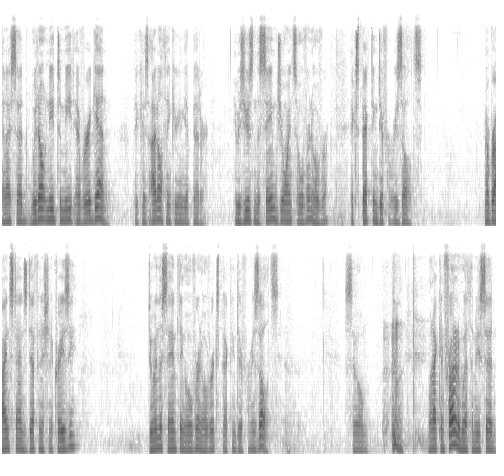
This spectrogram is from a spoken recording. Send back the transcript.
And I said, we don't need to meet ever again because I don't think you're going to get better. He was using the same joints over and over, expecting different results. Remember Einstein's definition of crazy? Doing the same thing over and over, expecting different results. So when I confronted him with him, he said,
